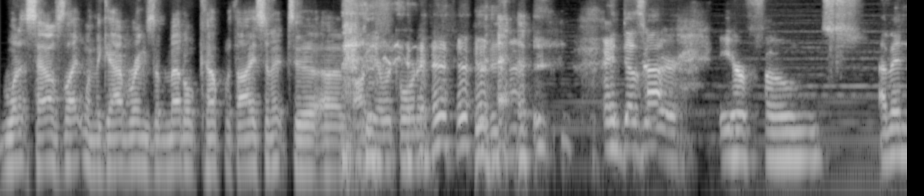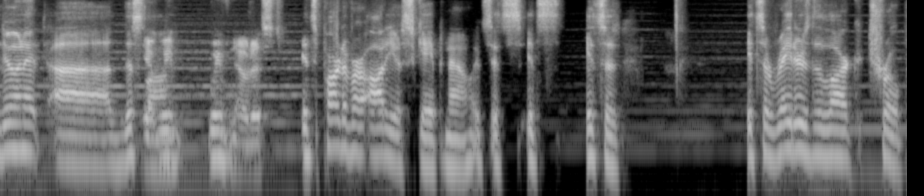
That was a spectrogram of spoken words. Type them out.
what it sounds like when the guy brings a metal cup with ice in it to uh, audio recording. and doesn't Uh, wear earphones. I've been doing it uh this Yeah, long. We've we've noticed. it's part of our audioscape now. It's it's it's it's a it's a Raiders of the Lark trope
